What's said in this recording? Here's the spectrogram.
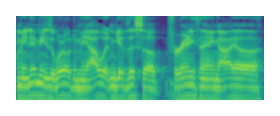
I mean, it means the world to me. I wouldn't give this up for anything. I, uh,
